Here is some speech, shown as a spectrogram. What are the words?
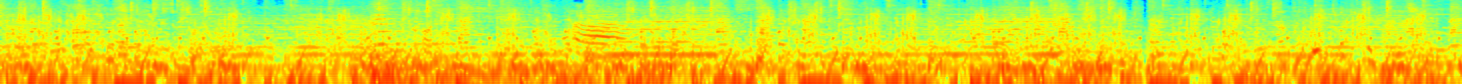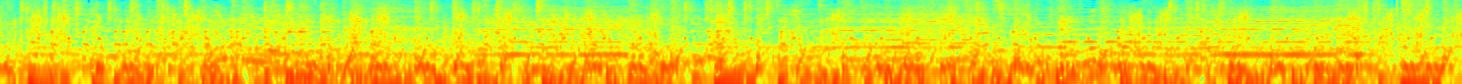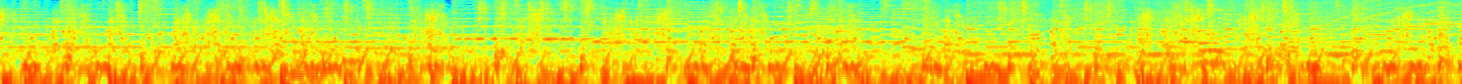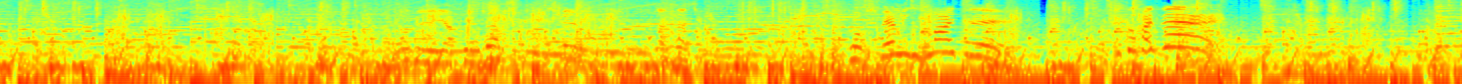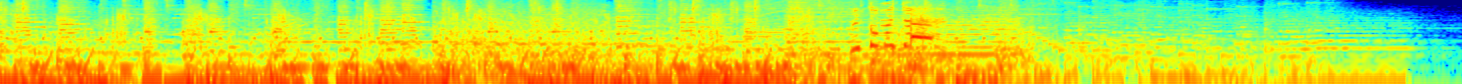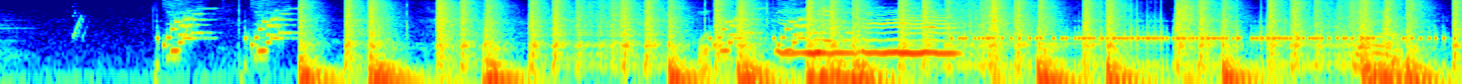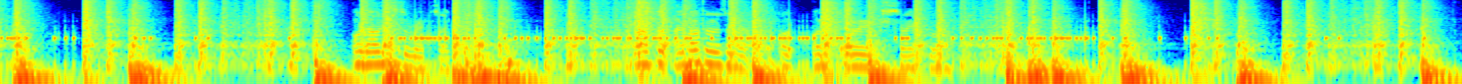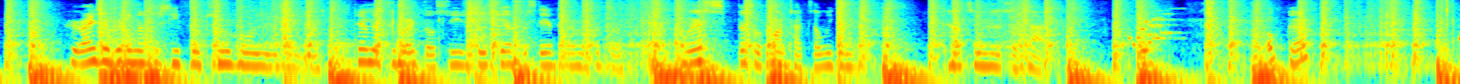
eyes are big enough to see for two whole years. Tim is too bright though, so, you, so she has to stay inside her crypto. Wear special contacts that we can cut units attack. Okay.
